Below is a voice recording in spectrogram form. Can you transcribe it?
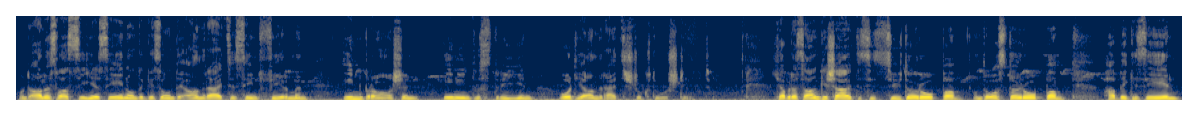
und alles, was Sie hier sehen unter gesunde Anreize, sind Firmen in Branchen, in Industrien, wo die Anreizstruktur stimmt. Ich habe das angeschaut, das ist Südeuropa und Osteuropa, habe gesehen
